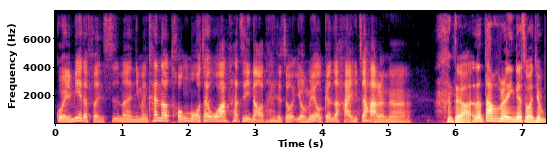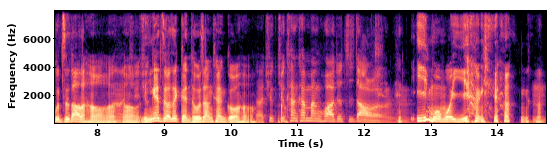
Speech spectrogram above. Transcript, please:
鬼灭的粉丝们，你们看到童魔在挖他自己脑袋的时候，有没有跟着嗨炸了呢？对啊，那大部分人应该是完全不知道的哈。嗯哦，去你应该只有在梗图上看过哈，呃，去去看看漫画就知道了。嗯 一模模一样样。嗯，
